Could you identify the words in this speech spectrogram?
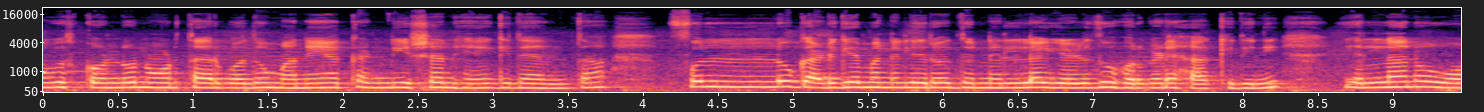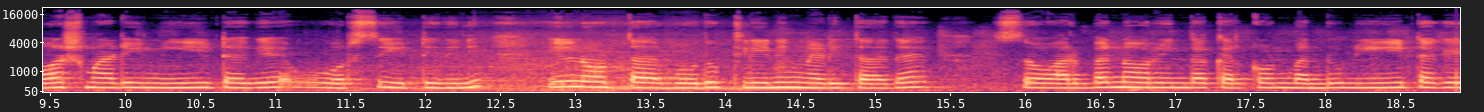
ಮುಗಿಸ್ಕೊಂಡು ನೋಡ್ತಾ ಇರ್ಬೋದು ಮನೆಯ ಕಂಡೀಷನ್ ಹೇಗಿದೆ ಅಂತ. ಫುಲ್ಲು ಅಡುಗೆ ಮನೇಲಿರೋದನ್ನೆಲ್ಲ ಎಳೆದು ಹೊರಗಡೆ ಹಾಕಿದ್ದೀನಿ. ಎಲ್ಲನೂ ವಾಶ್ ಮಾಡಿ ನೀಟಾಗಿ ಒರೆಸಿ ಇಟ್ಟಿದ್ದೀನಿ. ಇಲ್ಲಿ ನೋಡ್ತಾ ಇರ್ಬೋದು ಕ್ಲೀನಿಂಗ್ ನಡೀತಾ ಇದೆ. ಸೊ ಅರ್ಬನ್ ಅವರಿಂದ ಕರ್ಕೊಂಡು ಬಂದು ನೀಟಾಗಿ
